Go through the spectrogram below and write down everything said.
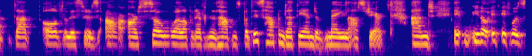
that, that all of the listeners are, are so well up on everything that happens. But this happened at the end of May last year, and it you know it, it was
